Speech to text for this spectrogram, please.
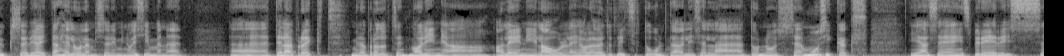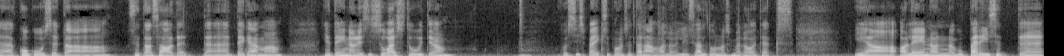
üks oli Aitäh elule, mis oli minu esimene äh, teleprojekt, mille produtsent ma olin ja Aleni laul ei ole öeldud lihtsalt tuulde, oli selle tunnus muusikaks ja see inspireeris äh, kogu seda, seda saadet äh, tegema. Ja teine oli siis Suvestuudio, kus siis Päiksepoolsel tänaval oli seal tunnusmeloodiaks. Ja Aleen on nagu päriselt äh,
